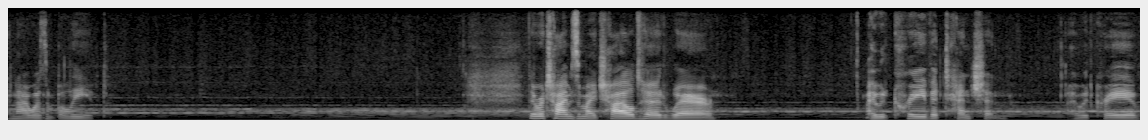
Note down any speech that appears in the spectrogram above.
and I wasn't believed. There were times in my childhood where I would crave attention. I would crave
